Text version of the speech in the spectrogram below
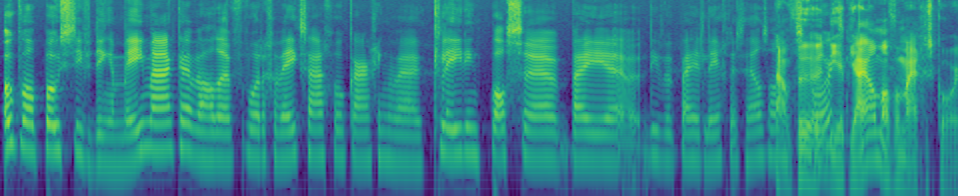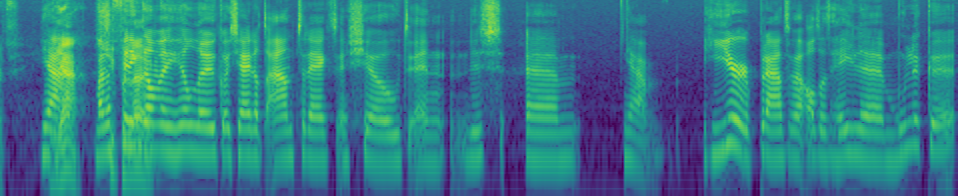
ook wel positieve dingen meemaken. We hadden vorige week zagen we elkaar, gingen we kleding passen bij, eh, die we bij het leger des Heils hadden nou, we, die heb jij allemaal voor mij gescoord. ja, ja, maar dat vind ik dan weer heel leuk als jij dat aantrekt en showt. En dus ehm, ja, hier praten we altijd hele moeilijke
